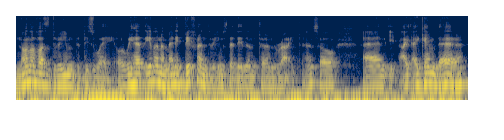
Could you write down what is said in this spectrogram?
none of us dreamed this way, or we had even many different dreams that didn't turn right. And so, and I, I came there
